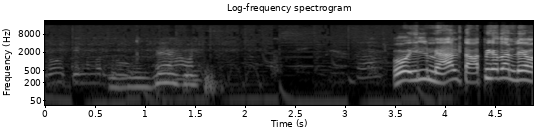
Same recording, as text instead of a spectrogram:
ಬ್ರೋ ತೀನ್ ನಂಬರ್ ಓ ಇಲ್ಲಿ ಮ್ಯಾಲ್ ಟಾಪಿಗೆ ಅದಾನ ಲೇವ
